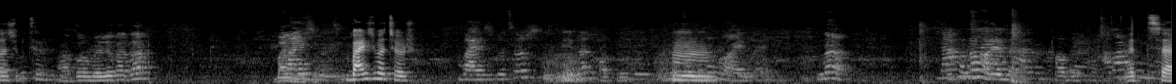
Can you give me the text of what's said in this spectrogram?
দশ বছর। বাইশ বছর। হুম। আচ্ছা।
